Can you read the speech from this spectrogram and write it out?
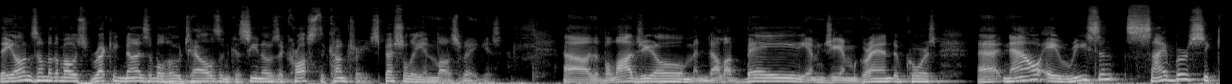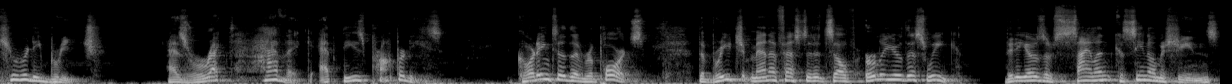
They own some of the most recognizable hotels and casinos across the country, especially in Las Vegas. Uh, the Bellagio, Mandalay Bay, the MGM Grand, of course. Uh, now, a recent cybersecurity breach has wreaked havoc at these properties. According to the reports, the breach manifested itself earlier this week. Videos of silent casino machines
